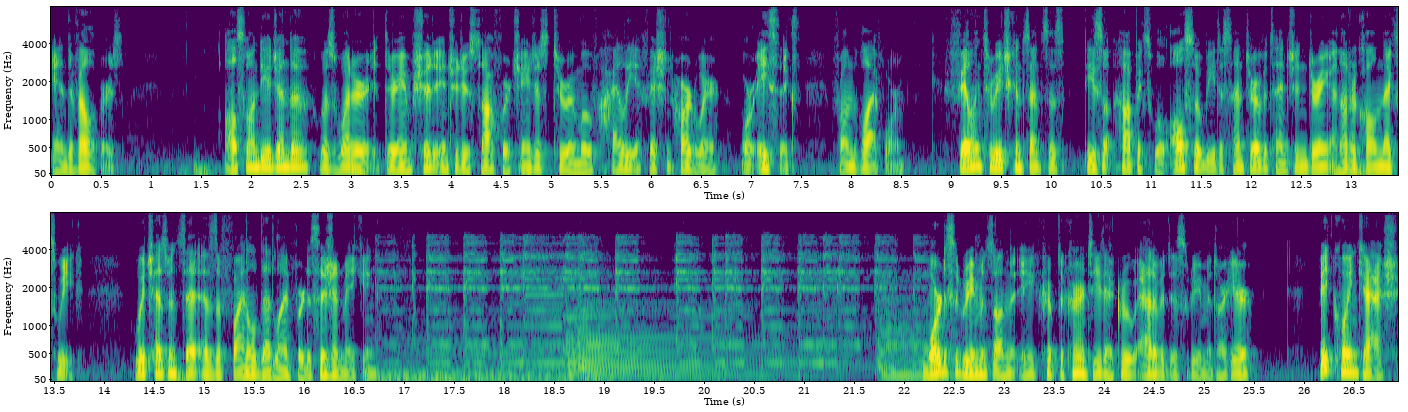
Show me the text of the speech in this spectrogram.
and developers. Also on the agenda was whether Ethereum should introduce software changes to remove highly efficient hardware, or ASICs, from the platform. Failing to reach consensus, these topics will also be the center of attention during another call next week, which has been set as the final deadline for decision making. More disagreements on a cryptocurrency that grew out of a disagreement are here. Bitcoin Cash,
